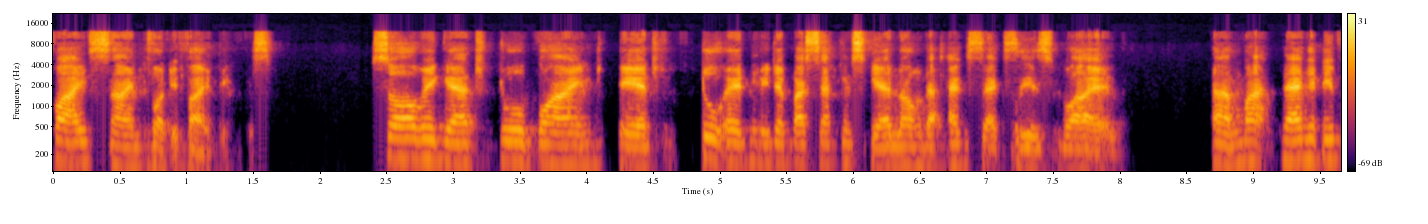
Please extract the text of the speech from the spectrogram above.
5 sine 45 degrees. So we get 2.828 meter per second square along the x-axis while uh, negative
